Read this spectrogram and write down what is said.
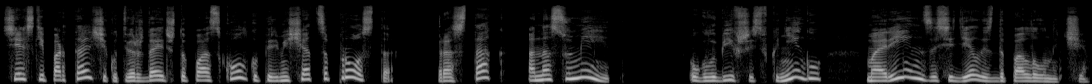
Сельский портальщик утверждает, что по осколку перемещаться просто. Раз так, она сумеет. Углубившись в книгу, Марин засиделась до полуночи.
